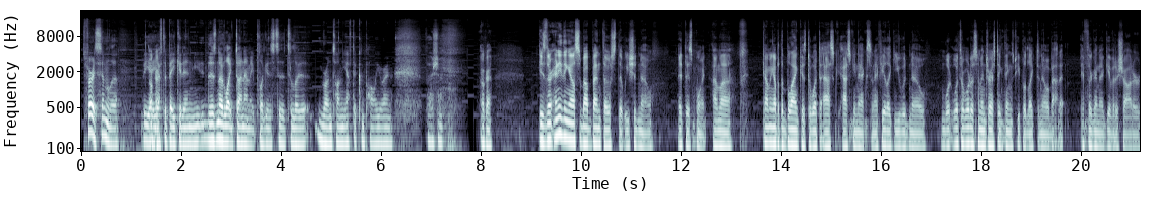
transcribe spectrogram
It's very similar, but yeah, Okay. you have to bake it in. There's no like dynamic plugins to, to load it runtime. You have to compile your own version. Okay. Is there anything else about Benthos that we should know at this point? I'm uh coming up with a blank as to what to ask ask you next, and I feel like you would know what what are, what are some interesting things people would like to know about it if they're gonna give it a shot or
